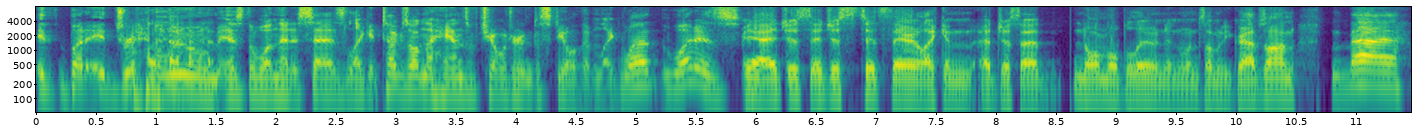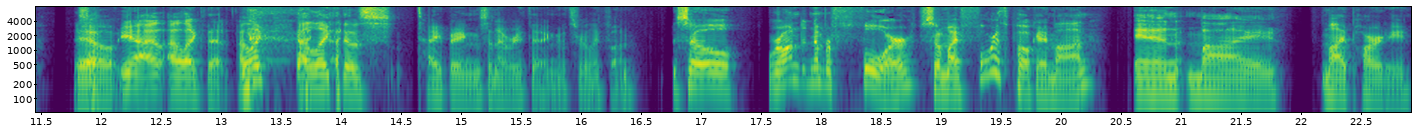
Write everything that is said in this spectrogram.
It, but it drift bloom is the one that it says like it tugs on the hands of children to steal them. Like what? What is? Yeah, it just it just sits there like in uh, just a normal balloon, and when somebody grabs on, bah. Yeah, So yeah, I, I like that. I like I like those typings and everything. That's really fun. So we're on to number four. So my fourth Pokemon in my my party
